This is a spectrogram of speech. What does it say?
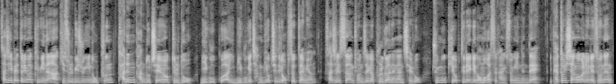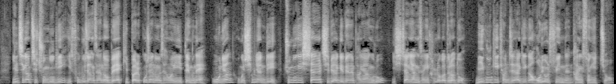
사실 배터리만큼이나 기술 비중이 높은 다른 반도체 영역들도 미국과 이 미국의 장비 업체들이 없었다면 사실상 견제가 불가능한 채로 중국 기업들에게 넘어갔을 가능성이 있는데 배터리 시장과 관련해서는 일찌감치 중국이 이 소부장 산업에 깃발을 꽂아놓은 상황이기 때문에 5년 혹은 10년 뒤 중국이 시장을 지배하게 되는 방향으로 이 시장 양상이 흘러가더라도 미국이 견제하기가 어려울 수 있는 가능성이 있죠.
